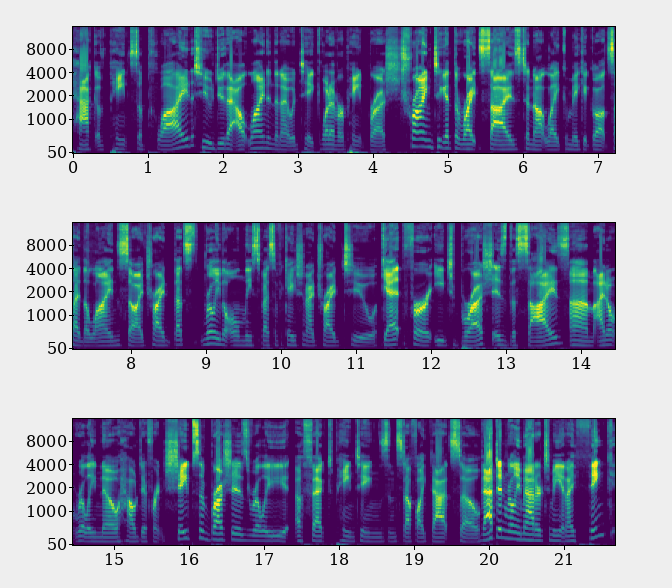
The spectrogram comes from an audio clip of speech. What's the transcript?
pack of paint supplied to do the outline and then I would take whatever paintbrush trying to get the right size to not like make it go outside the lines. So I tried that's really the only specification I tried to get for each brush is the size. Um, I don't really know how different shapes of brushes really affect paintings and stuff like that. So that didn't really matter to me and I think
